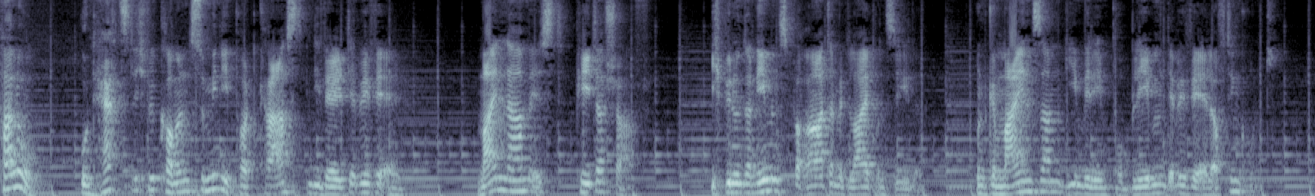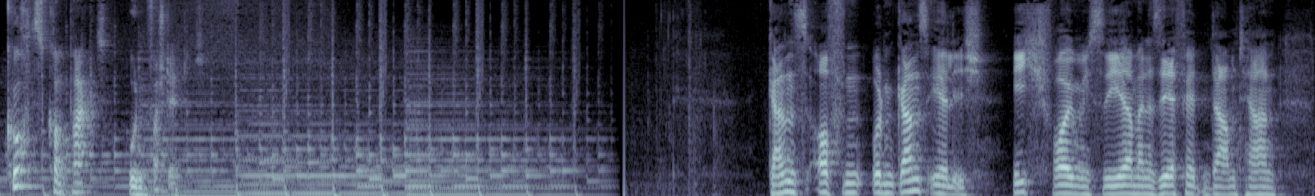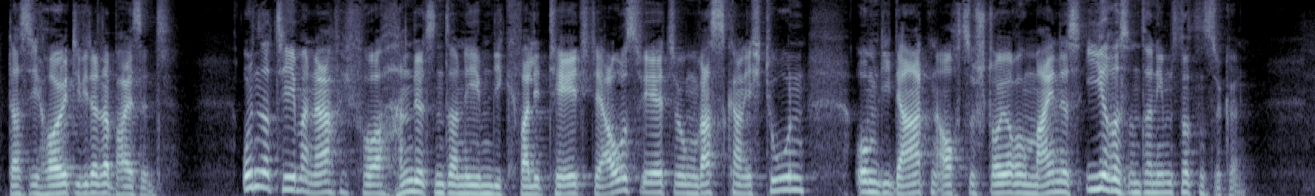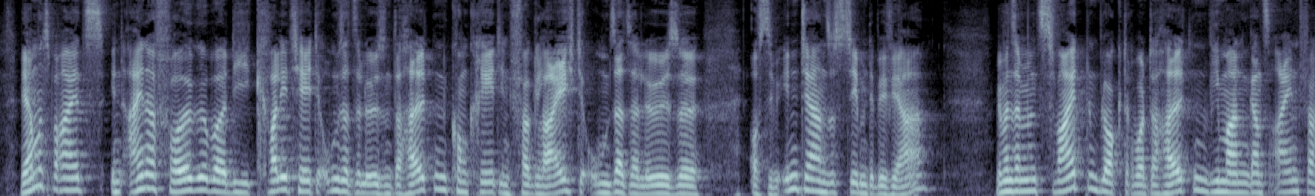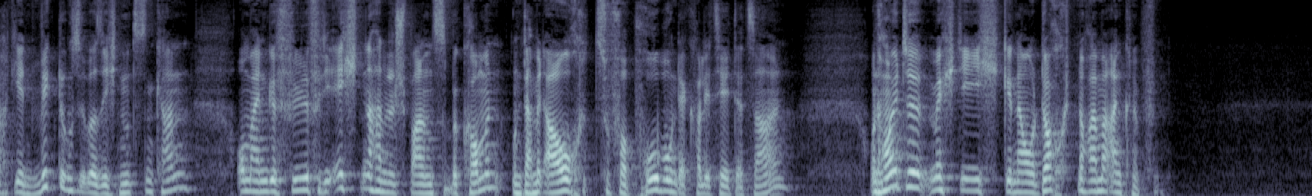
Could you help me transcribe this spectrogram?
Hallo und herzlich willkommen zum Mini-Podcast in die Welt der BWL. Mein Name ist Peter Scharf. Ich bin Unternehmensberater mit Leib und Seele und gemeinsam gehen wir den Problemen der BWL auf den Grund. Kurz, kompakt, unverständlich. Ganz offen und ganz ehrlich, ich freue mich sehr, meine sehr verehrten Damen und Herren, dass Sie heute wieder dabei sind. Unser Thema nach wie vor Handelsunternehmen, die Qualität der Auswertung, was kann ich tun, um die Daten auch zur Steuerung meines, Ihres Unternehmens nutzen zu können. Wir haben uns bereits in einer Folge über die Qualität der Umsatzerlöse unterhalten, konkret den Vergleich der Umsatzerlöse aus dem internen System der BWA. Wir haben uns im zweiten Block darüber unterhalten, wie man ganz einfach die Entwicklungsübersicht nutzen kann, um ein Gefühl für die echten Handelsspannen zu bekommen und damit auch zur Verprobung der Qualität der Zahlen. Und heute möchte ich genau dort noch einmal anknüpfen.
